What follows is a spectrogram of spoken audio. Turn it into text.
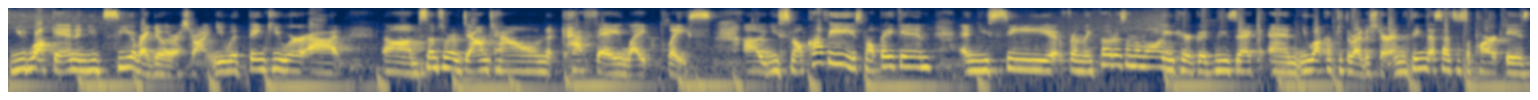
You'd walk in and you'd see a regular restaurant. You would think you were at um, some sort of downtown cafe like place. Uh, you smell coffee, you smell bacon, and you see friendly photos on the wall, you hear good music, and you walk up to the register. And the thing that sets us apart is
